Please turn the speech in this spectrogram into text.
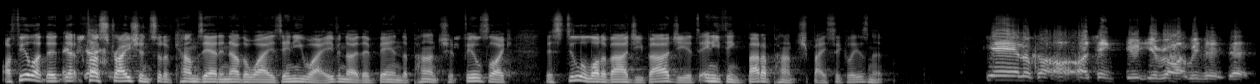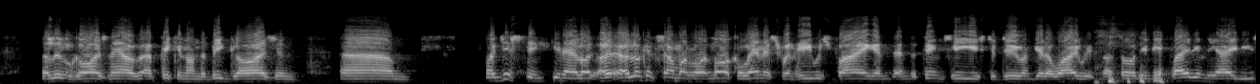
I feel like that, that Exactly. frustration sort of comes out in other ways anyway, even though they've banned the punch. It feels like there's still a lot of argy bargy. It's anything but a punch, basically, isn't it? Yeah, look, I, I think you- you're right with the, the, the little guys now are picking on the big guys, and um, I just think you know, like I, I look at someone like Michael Ennis when he was playing and, and the things he used to do and get away with. And I thought if he played in the '80s,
